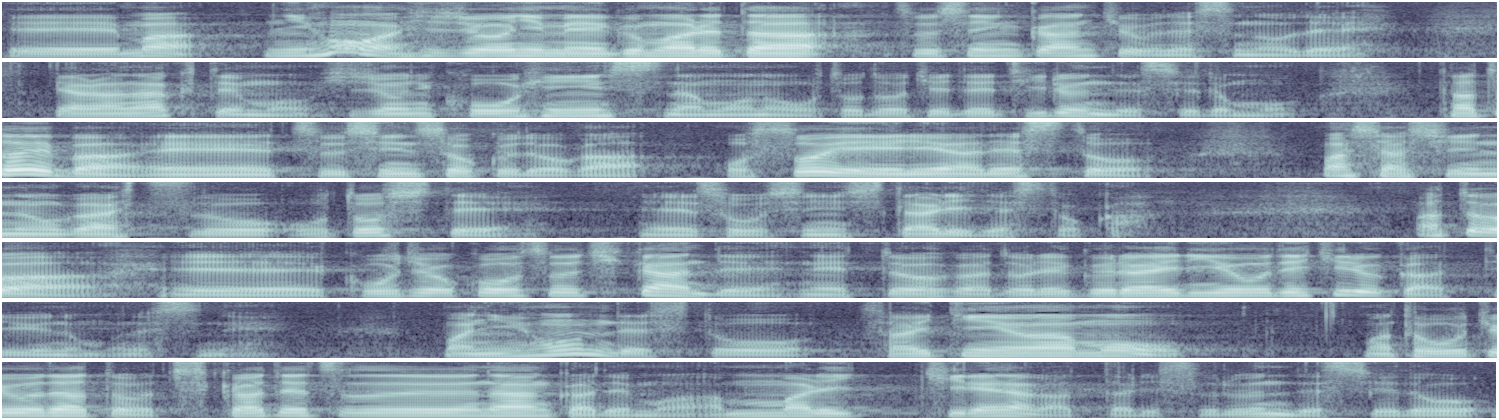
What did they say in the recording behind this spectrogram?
えー、まあ、日本は非常に恵まれた通信環境ですのでやらなくても非常に高品質なものをお届けできるんですけども例えば、え通信速度が遅いエリアですと、まあ、写真の画質を落として、え送信したりですとかあとは、え公共交通機関でネットワークがどれくらい利用できるかっていうのもですねまあ、日本ですと最近はもう、まあ、東京だと地下鉄なんかでもあんまり切れなかったりするんですけど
